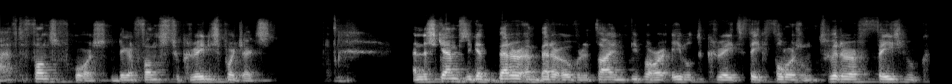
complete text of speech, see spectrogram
have the funds, of course, bigger funds to create these projects and the scams they get better and better over the time people are able to create fake followers on twitter facebook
